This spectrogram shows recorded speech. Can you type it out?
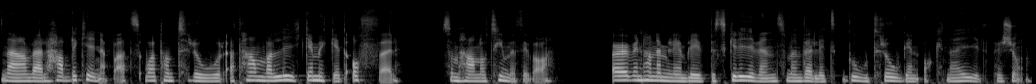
när han väl hade kidnappats och att han tror att han var lika mycket ett offer som han och Timothy var. Irvin har nämligen blivit beskriven som en väldigt godtrogen och naiv person.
